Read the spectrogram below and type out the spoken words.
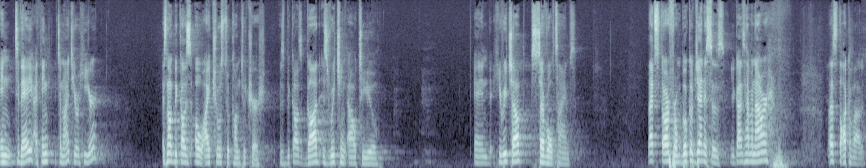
And today, I think tonight you're here. It's not because, oh, I chose to come to church is because God is reaching out to you. And He reached out several times. Let's start from book of Genesis. You guys have an hour? Let's talk about it.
